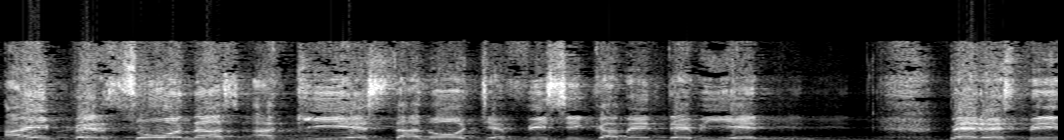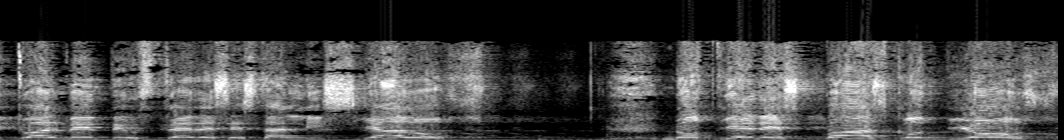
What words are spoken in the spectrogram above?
hay personas aquí esta noche físicamente bien, pero espiritualmente ustedes están lisiados. No tienes paz con Dios.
